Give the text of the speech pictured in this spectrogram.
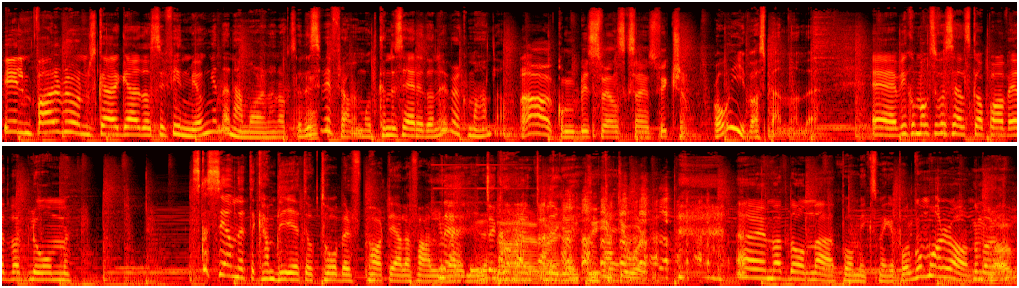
Filmfarbrorn ska guida oss i filmdjungeln den här morgonen också. Det ser vi fram emot. Kan du säga redan nu vad det kommer handla om? Ah, det kommer bli svensk science fiction. Oj, vad spännande. Eh, vi kommer också få sällskap av Edvard Blom. Ska se om det inte kan bli ett oktoberparty i alla fall. Nej, det kommer inte bli Inte, inte i år. Här är Madonna på Mix Megapol. God morgon. God morgon.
